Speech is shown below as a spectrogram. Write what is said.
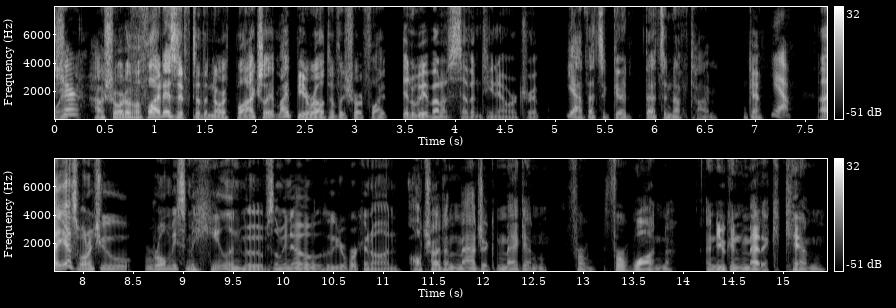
Wait, Sure. How short of a flight is it to the North Pole? Actually, it might be a relatively short flight. It'll be about a 17 hour trip. Yeah, that's a good. That's enough time. Okay. Yeah, Uh, yes, why don't you roll me some healing moves? Let me know who you're working on. I'll try to magic Megan for for one, and you can medic Kim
